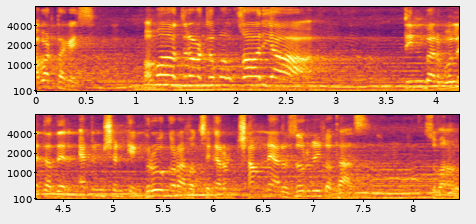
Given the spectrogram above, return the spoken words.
আবার তাকাইছে ওমা আদ্রা কামাল কারিয়া তিনবার বলে তাদের অ্যাটেনশনকে গ্রো করা হচ্ছে, কারণ সামনে আরও জরুরি কথা আছে। বলেন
